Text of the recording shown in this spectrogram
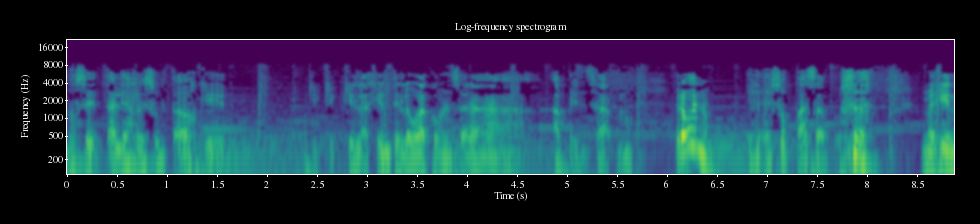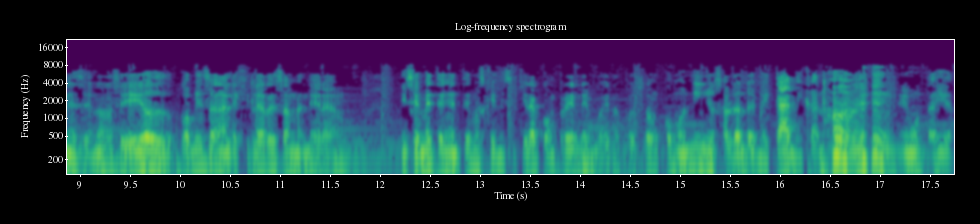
no sé, tales resultados que, que, la gente lo va a comenzar a, a pensar, ¿no? Pero bueno, e, eso pasa, pues. Imagínense, ¿no? Si ellos comienzan a legislar de esa manera y se meten en temas que ni siquiera comprenden, bueno, pues son como niños hablando de mecánica, ¿no? en un taller.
